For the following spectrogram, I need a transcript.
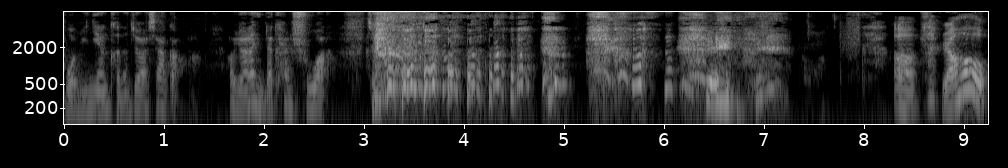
我明年可能就要下岗了。哦，原来你在看书啊？就 对。嗯，然后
